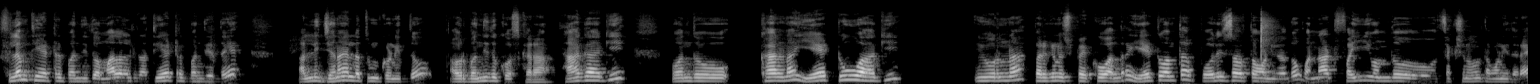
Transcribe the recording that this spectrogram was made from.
ಫಿಲಂ ಥಿಯೇಟರ್ಗೆ ಬಂದಿದ್ದು ಮಾಲಲ್ಲಿರೋ ಥಿಯೇಟರ್ಗೆ ಬಂದಿದ್ದೆ ಅಲ್ಲಿ ಜನ ಎಲ್ಲ ತುಂಬಿಕೊಂಡಿದ್ದು, ಅವ್ರು ಬಂದಿದ್ದಕ್ಕೋಸ್ಕರ. ಹಾಗಾಗಿ ಒಂದು ಕಾರಣ ಎ ಟೂ ಆಗಿ ಇವ್ರನ್ನ ಪರಿಗಣಿಸ್ಬೇಕು ಅಂದ್ರೆ ಎ ಟು ಅಂತ ಪೊಲೀಸ್ ಅವ್ರು ತಗೊಂಡಿರೋದು. ಒನ್ ನಾಟ್ ಫೈವ್ ಒಂದು ಸೆಕ್ಷನ್ ಅಲ್ಲಿ ತಗೊಂಡಿದ್ದಾರೆ.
